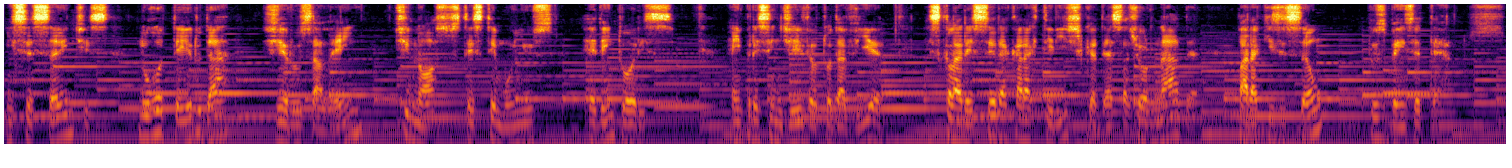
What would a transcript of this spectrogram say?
incessantes no roteiro da Jerusalém de nossos testemunhos redentores. É imprescindível, todavia, esclarecer a característica dessa jornada para a aquisição dos bens eternos.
